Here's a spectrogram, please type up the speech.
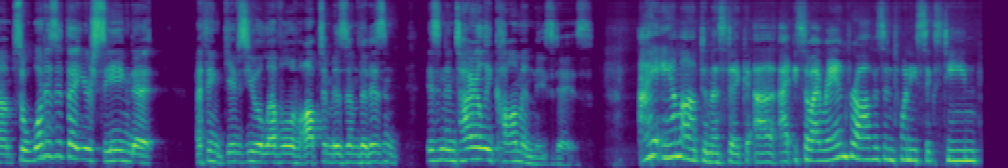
Um, so, what is it that you're seeing that I think gives you a level of optimism that isn't isn't entirely common these days? I am optimistic. Uh, I, so I ran for office in 2016,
